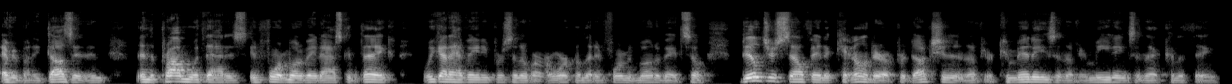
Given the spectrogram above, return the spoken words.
everybody does it. And and the problem with that is inform, motivate, ask, and thank. We got to have eighty percent of our work on that inform and motivate. So build yourself in a calendar of production and of your committees and of your meetings and that kind of thing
